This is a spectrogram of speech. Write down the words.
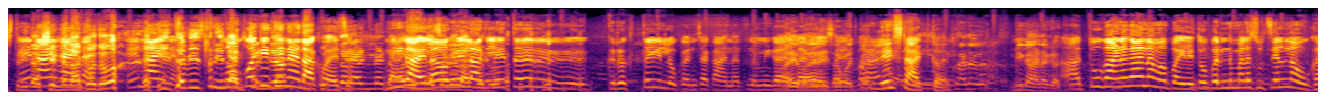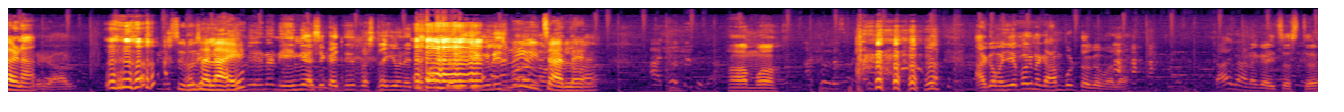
स्त्री दाक्षिण्य दाखवतो. इथे मी नाही. स्त्री तिथे नाही दाखवायचं. मी गायला सगळं वगैरे. लागले तर रक्त येईल लोकांच्या कानात मी गायला लागले तर. पहिले स्टार्ट कर. तू गाणं- मी गाणं गातो. आ, तू गाणं गा ना मग पहिले तोपर्यंत मला सुचेल ना उखाणा. सुरू झाला आहे. नेहमी आहे ना, नेहमी असे काहीतरी प्रश्न घेऊन येते. मागच्या वेळी इंग्लिश नाही विचारलंय. हा मग अगं म्हणजे बघ ना घाम फुटतो ग मला. काय गाणं गायचं असतं?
